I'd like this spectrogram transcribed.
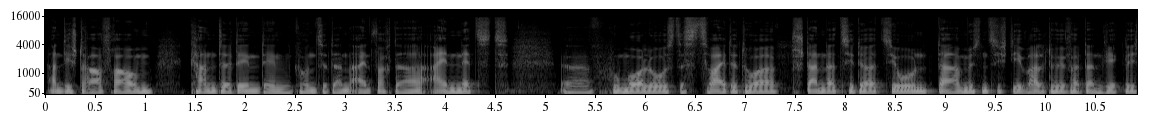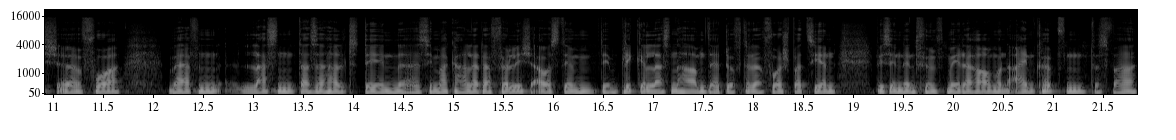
an die Strafraumkante, den, den Kunze dann einfach da einnetzt. Äh, humorlos. Das zweite Tor, Standardsituation. Da müssen sich die Waldhöfer dann wirklich äh, vor werfen lassen, dass er halt den äh, Simakala da völlig aus dem, dem Blick gelassen haben. Der durfte da vorspazieren bis in den 5-Meter-Raum und einköpfen. Das war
